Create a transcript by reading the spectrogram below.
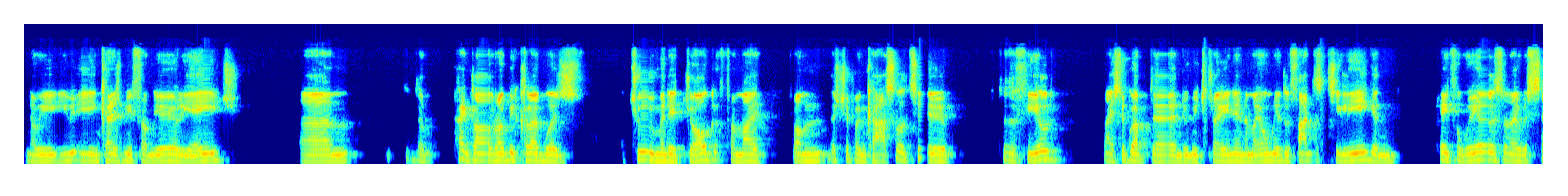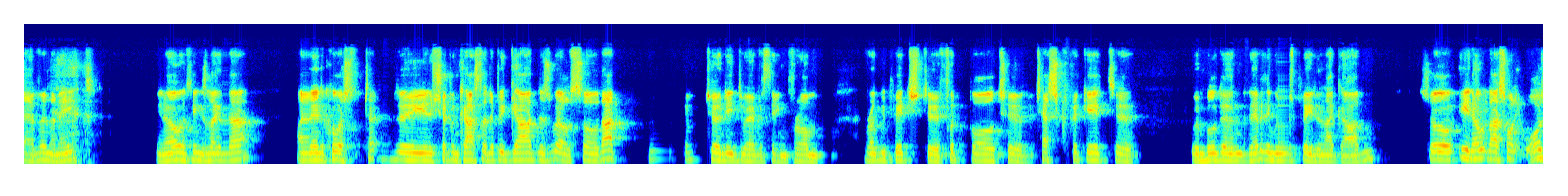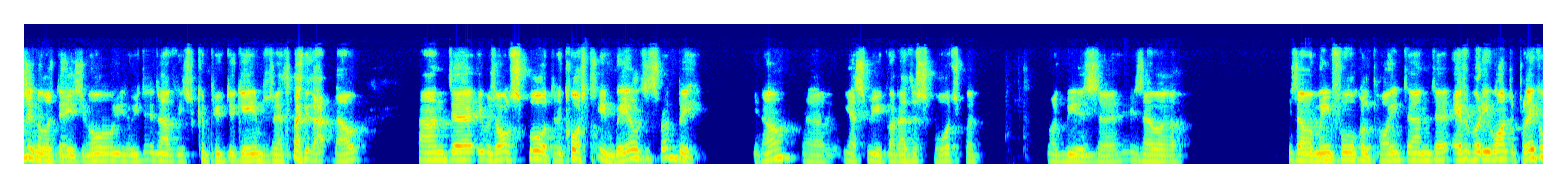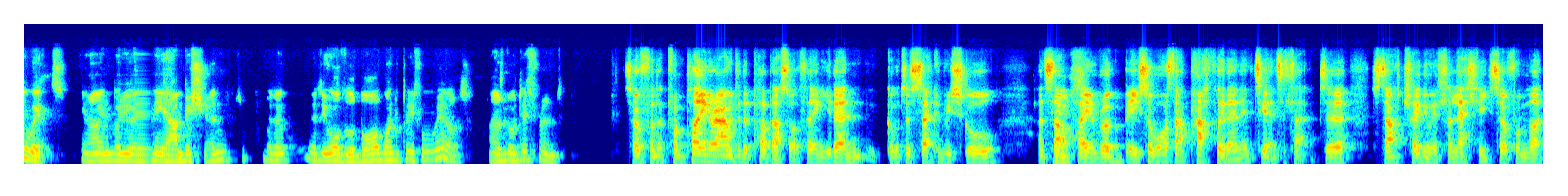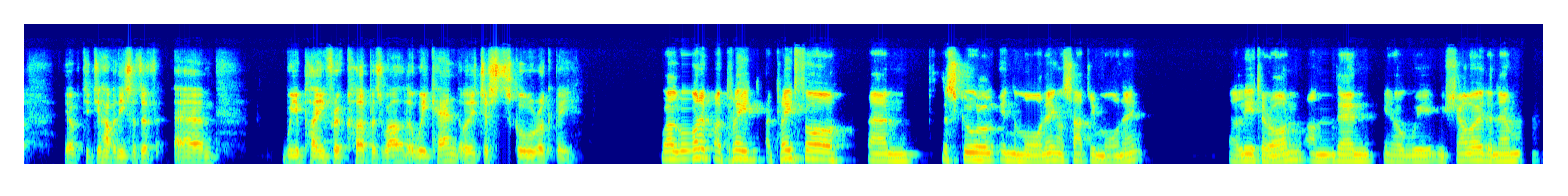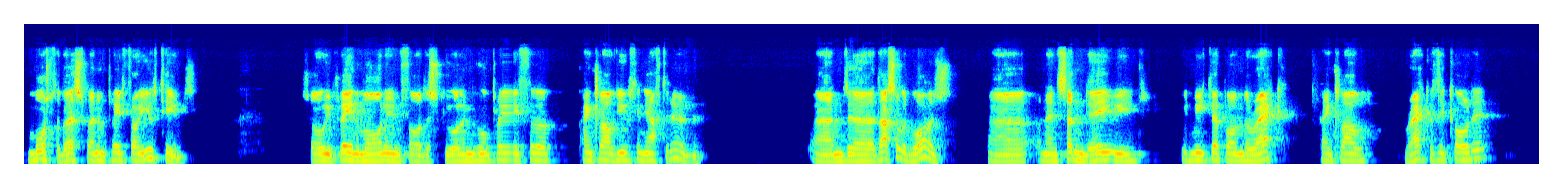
you know, he, he encouraged me from the early age. Um, the Pen Rugby Club was a two-minute jog from my from the ship and castle to to the field. I used to go up there and do my training in my own little fantasy league and played for Wales when I was seven and eight, you know, and things like that. And then, of course, the, the Shippen Castle had a big garden as well. So that turned into everything from rugby pitch to football to test cricket to Wimbledon. Everything was played in that garden. So, you know, that's what it was in those days, you know. You know, we didn't have these computer games or anything like that now. And uh, it was all sport. And, of course, in Wales, it's rugby, you know. Uh, yes, we've got other sports, but rugby is, uh, is our is our main focal point, and uh, everybody wanted to play for Wales. You know, anybody with any ambition with, a, with the oval ball wanted to play for Wales. That was no different. So from the, from playing around in the pub, that sort of thing, you then go to secondary school and start yes. playing rugby. So what was that pathway then to get into to start training with Llanelli? So from like, you know, did you have any sort of um, were you playing for a club as well at the weekend, or is just school rugby? Well, what I played, I played for um, the school in the morning on Saturday morning uh, later on. And then, you know, we, we showered and then most of us went and played for our youth teams. So we play in the morning for the school and we go and play for the Pencloud youth in the afternoon. And uh, that's how it was. Uh, and then Sunday we'd, we'd meet up on the rec, Pencloud rec as they called it.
